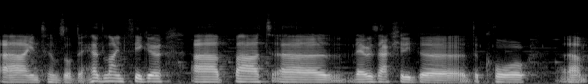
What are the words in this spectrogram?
uh, in terms of the headline figure, uh, but uh, there is actually the, the core um,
